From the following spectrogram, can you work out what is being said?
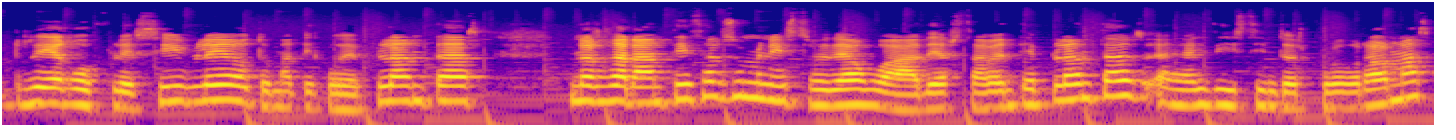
riego flexible, automático de plantas, nos garantiza el suministro de agua de hasta 20 plantas, hay distintos programas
